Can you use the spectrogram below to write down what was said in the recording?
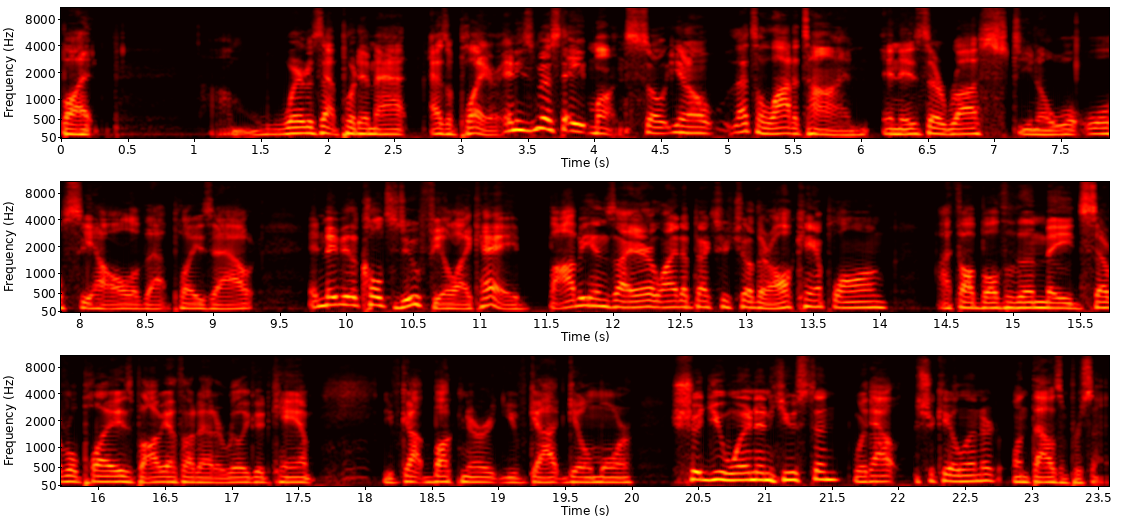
but um, where does that put him at as a player? And he's missed eight months, so you know that's a lot of time. And is there rust? You know, we'll, we'll see how all of that plays out. And maybe the Colts do feel like, hey, Bobby and Zaire lined up next to each other all camp long. I thought both of them made several plays. Bobby, I thought had a really good camp. You've got Buckner, you've got Gilmore. Should you win in Houston without Shaquille Leonard? One thousand percent.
